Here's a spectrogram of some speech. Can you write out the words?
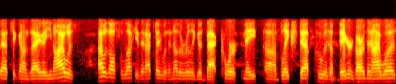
sets at Gonzaga. You know, I was I was also lucky that I played with another really good backcourt mate, uh, Blake Stepp, who was a bigger guard than I was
